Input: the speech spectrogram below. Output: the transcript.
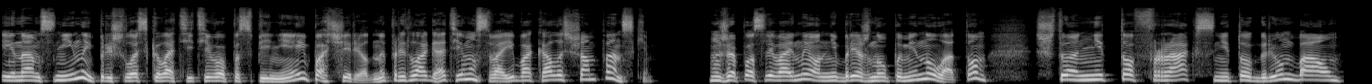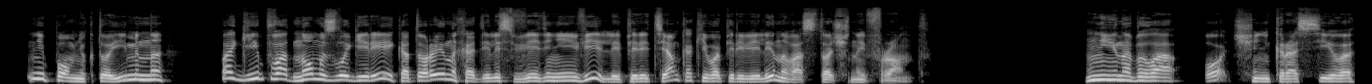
и нам с Ниной пришлось колотить его по спине и поочередно предлагать ему свои бокалы с шампанским. Уже после войны он небрежно упомянул о том, что не то Фракс, не то Грюнбаум, не помню, кто именно, погиб в одном из лагерей, которые находились в ведении Вилли перед тем, как его перевели на Восточный фронт. Нина была очень красива.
